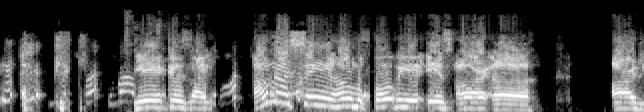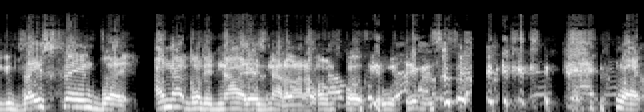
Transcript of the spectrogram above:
Yeah, because like, I'm not saying homophobia is our uh our race thing, but I'm not going to deny there's not a lot of homophobia with niggas. like,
